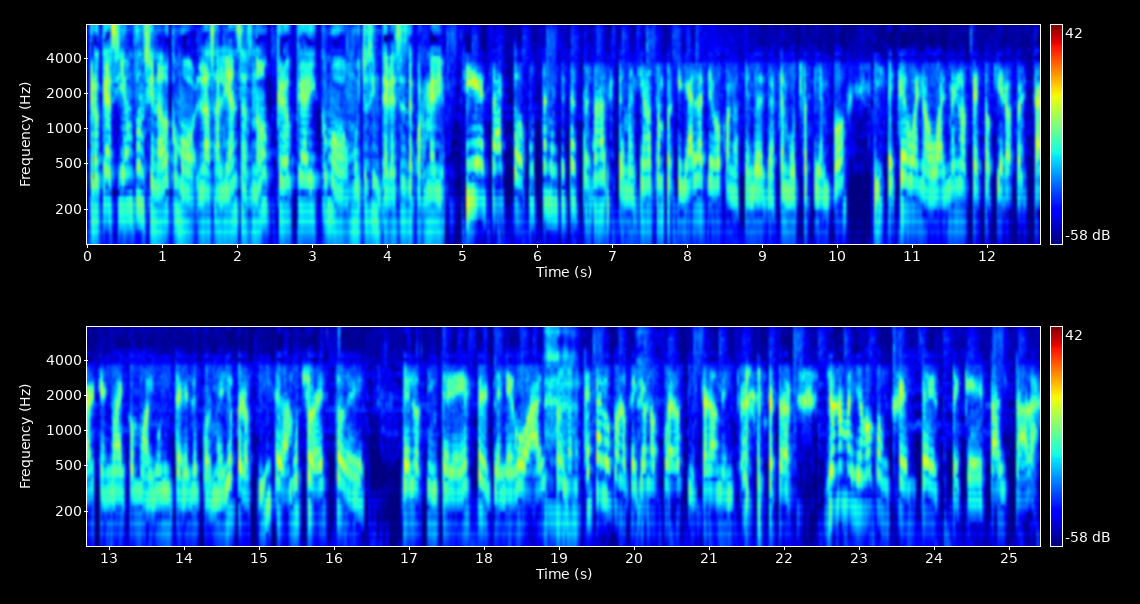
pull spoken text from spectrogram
creo que así han funcionado como las alianzas, ¿no? Creo que hay como muchos intereses de por medio. Sí, exacto. Justamente estas personas que te menciono son porque ya las llevo conociendo desde hace mucho tiempo y sé que, bueno, o al menos eso quiero pensar, que no hay como algún interés de por medio, pero sí se da mucho esto de, de los intereses, del ego alto. es algo con lo que yo no puedo, sinceramente. yo no me llevo con gente este, que es alzada.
